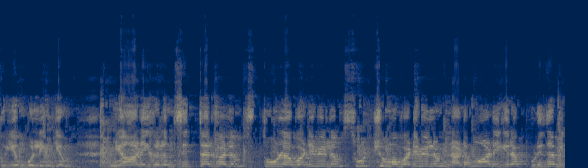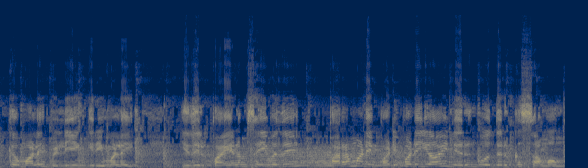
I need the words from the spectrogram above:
சுயம்புலிங்கம். ஞானிகளும் சித்தர்களும் ஸ்தூல வடிவிலும் சூட்சும வடிவிலும் நடமாடுகிற புனிதமிக்க மலை வெள்ளியங்கிரி மலை. இதில் பயணம் செய்வது பரமனை படிப்படியாய் நெருங்குவதற்கு சமம்.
